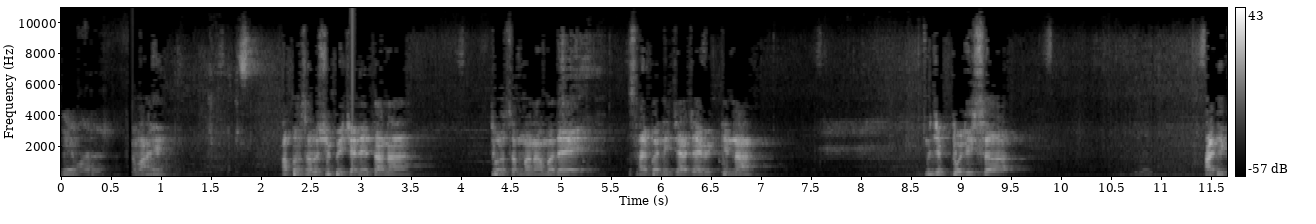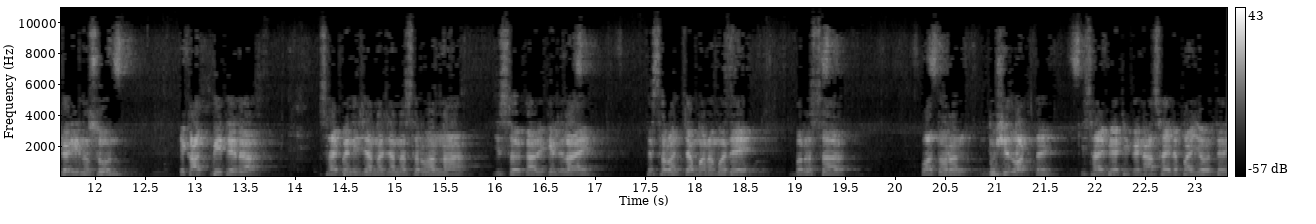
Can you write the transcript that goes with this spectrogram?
जय महाराष्ट्र. आहे. आपण सर्व शुभेच्छा देताना थोडस मनामध्ये साहेबांनी ज्या ज्या व्यक्तींना म्हणजे पोलीस अधिकारी नसून एक आत्मीयतेनं साहेबांनी ज्यांना ज्यांना सर्वांना जे सहकार्य केलेलं आहे त्या सर्वांच्या मनामध्ये बरंचसं वातावरण दूषित वाटतंय की साहेब या ठिकाणी असायला पाहिजे होते.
